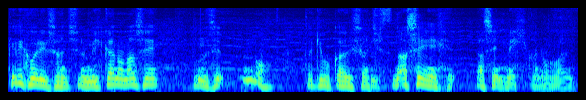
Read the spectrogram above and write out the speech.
¿Qué dijo Eric Sánchez? El mexicano nace donde se... No, está equivocado Eric Sánchez. Nace, nace en México normalmente.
